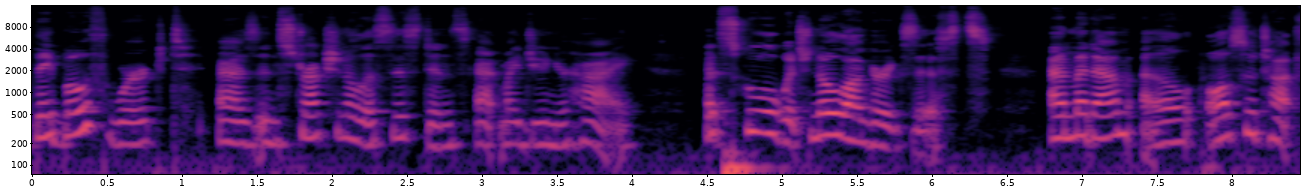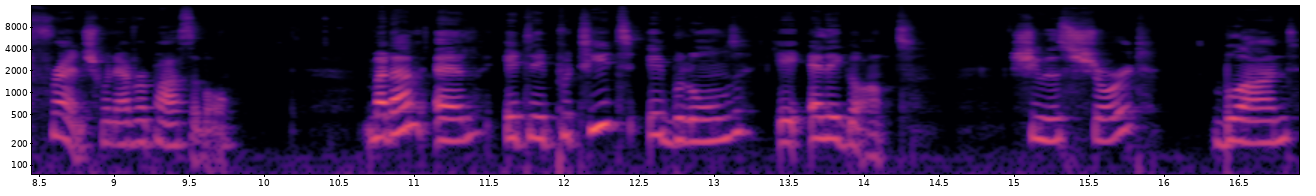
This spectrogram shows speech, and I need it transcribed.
They both worked as instructional assistants at my junior high, a school which no longer exists, and Madame L also taught French whenever possible. Madame L était petite et blonde et élégante. She was short, blonde,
